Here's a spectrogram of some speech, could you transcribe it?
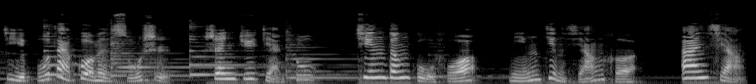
即不再过问俗事，深居简出。青灯古佛，宁静祥和，安享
